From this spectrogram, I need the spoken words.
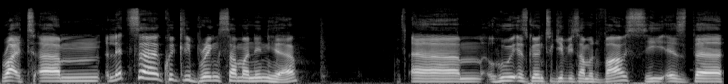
Right. Um, let's uh, quickly bring someone in here um, who is going to give you some advice. He is the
